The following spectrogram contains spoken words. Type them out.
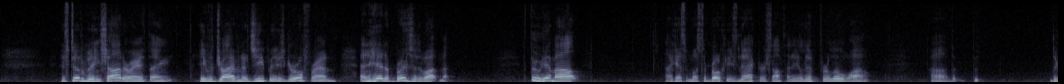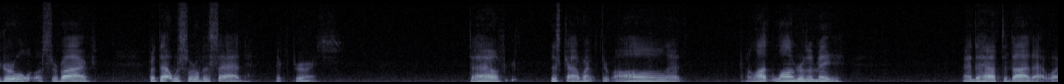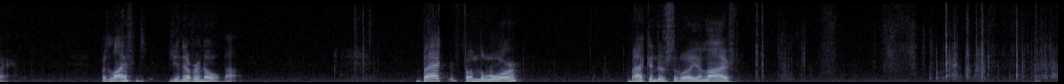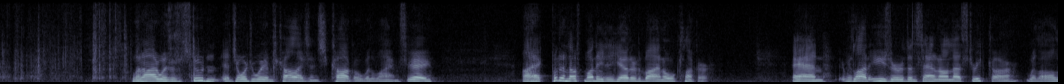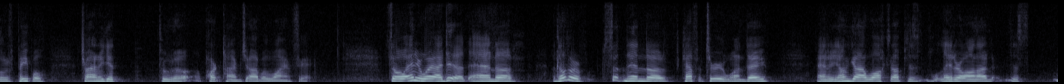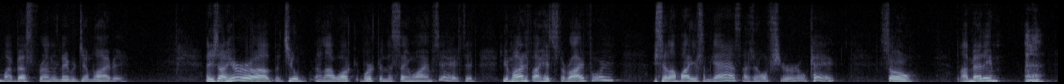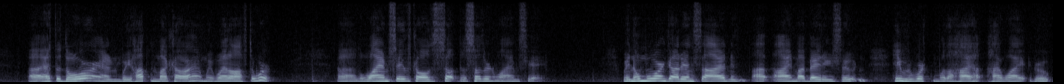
Instead of being shot or anything, he was driving a Jeep with his girlfriend and hit a bridge abutment. Threw him out. I guess it must have broke his neck or something. He lived for a little while. Uh, the, the, the girl survived, but that was sort of a sad experience. To have this guy went through all that, a lot longer than me, and to have to die that way. But life you never know about. Back from the war, back into civilian life, when I was a student at George Williams College in Chicago with the YMCA, I put enough money together to buy an old clunker. And it was a lot easier than standing on that streetcar with all those people trying to get to a, part-time job with YMCA. So anyway, I did. And uh, another, sitting in the cafeteria one day, and a young guy walks up. Later on, I, this my best friend. His name was Jim Livey. And he said, "Here, uh, you and I work, worked in the same YMCA." He said, "You mind if I hitch the ride for you?" He said, "I'll buy you some gas." I said, "Oh, sure, okay." So I met him uh, at the door, and we hopped in my car and we went off to work. Uh, the YMCA was called the Southern YMCA. We no more and got inside, and I, I in my bathing suit, and he was working with a high, high white group,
